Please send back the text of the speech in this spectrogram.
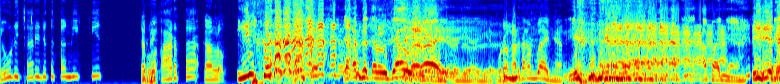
Ya udah cari deketan dikit. Tapi- Purwakarta. Kalau iya, ya kan gak terlalu jauh, iya, Bray. iya, iya, iya. Purwakarta kan banyak. Iya. Apanya? Iya.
